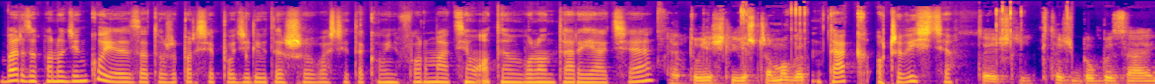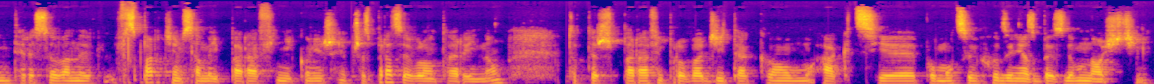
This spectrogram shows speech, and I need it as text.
Bardzo panu dziękuję za to, że pan się podzielił też właśnie taką informacją o tym wolontariacie. E, tu jeśli jeszcze mogę. Tak, oczywiście. To jeśli ktoś byłby zainteresowany wsparciem samej parafii, niekoniecznie przez pracę wolontaryjną, to też parafii prowadzi taką akcję pomocy wychodzenia z bezdomności.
